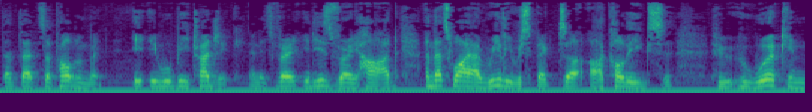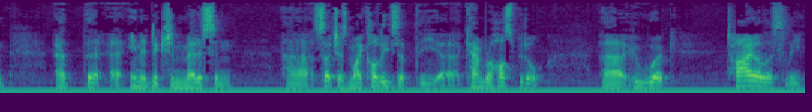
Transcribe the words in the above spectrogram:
that that's a problem it, it will be tragic. And it's very it is very hard. And that's why I really respect uh, our colleagues who who work in at the uh, in addiction medicine uh, such as my colleagues at the uh, Canberra Hospital uh, who work tirelessly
